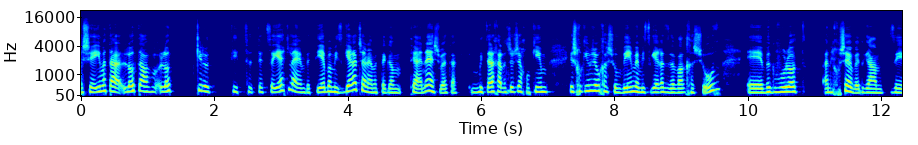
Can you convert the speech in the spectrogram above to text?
שאם אתה לא תעב... לא כאילו ת, תציית להם ותהיה במסגרת שלהם אתה גם תיענש ואתה מצד אחד אני חושבת שהחוקים יש חוקים שהם חשובים ומסגרת זה דבר חשוב אה, וגבולות אני חושבת גם, זה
